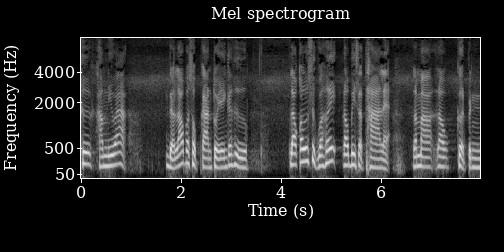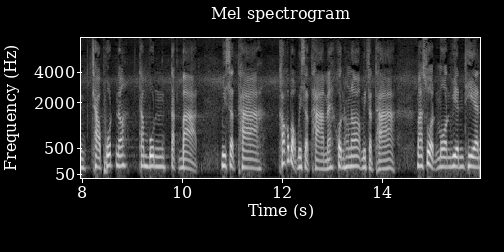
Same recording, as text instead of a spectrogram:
คือคำนี้ว่า เดี๋ยวเล่าประสบการณ์ตัวเองก็คือ เราก็รู้สึกว่าเฮ้ยเรามีศรัทธาแหละเรามาเราเกิดเป็นชาวพุทธเนาะทำบุญตักบาตรมีศรัทธาเขาก็บอกมีศรัทธาไหมคนข้างนอกมีศรัทธา มาสวดมนต์เวียนเทียน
